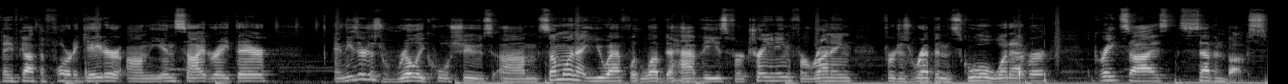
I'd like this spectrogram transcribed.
They've got the Florida Gator on the inside right there. And these are just really cool shoes. Um, someone at UF would love to have these for training, for running, for just repping the school, whatever. Great size, seven bucks.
